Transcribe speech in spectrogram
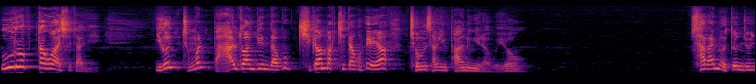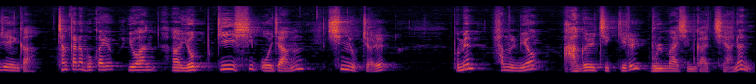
의롭다고 하시다니 이건 정말 말도 안 된다고 기가 막히다고 해야 정상인 반응이라고요. 사람이 어떤 존재인가? 잠깐 한번 볼까요? 요한 아, 욥기 15장 16절 보면 하물며 악을 짓기를 물마심 같이 하는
